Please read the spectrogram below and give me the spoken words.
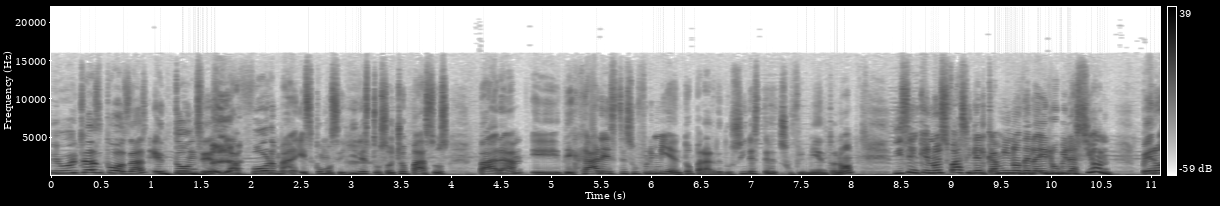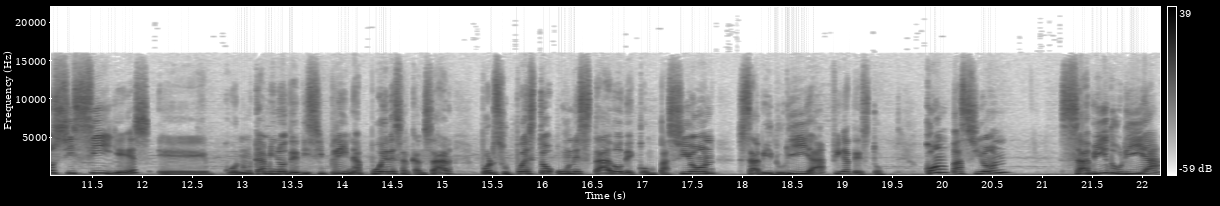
y muchas cosas. Entonces, la forma es como seguir estos ocho pasos para eh, dejar este sufrimiento, para reducir este sufrimiento, ¿no? Dicen que no es fácil el camino de la iluminación, pero si sigues eh, con un camino de disciplina, puedes alcanzar, por supuesto, un estado de compasión, sabiduría. Fíjate esto: compasión, sabiduría,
